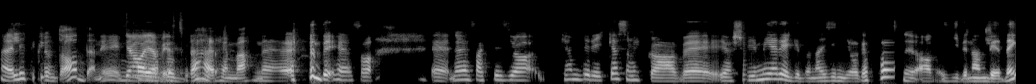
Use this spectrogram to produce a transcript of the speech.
Jag har lite glömt av den. Jag är ja, jag vet. Det här hemma. Det är så. Eh, när faktiskt jag kan berika så mycket av, eh, jag kör ju mer regelbundna yin-yoga-pass nu av en given anledning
